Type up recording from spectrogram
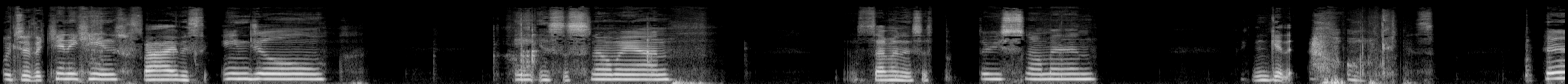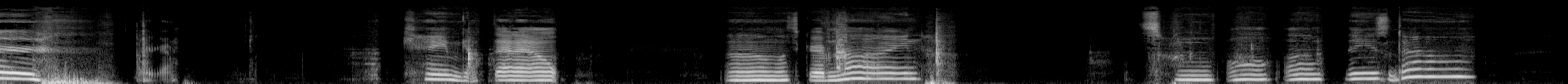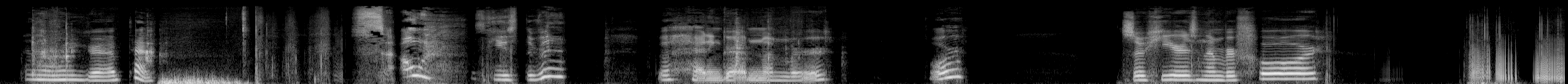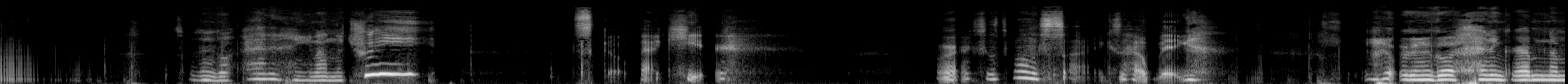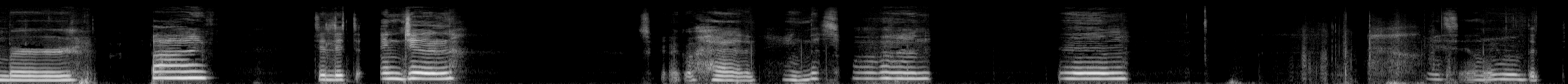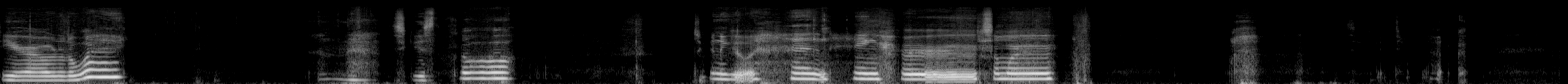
which are the candy canes. Five is the angel. Eight is the snowman. Seven is the three snowmen. If I can get it. Oh my goodness. There we go. Okay, we got that out. Um, let's grab nine. Let's move all um these down. And then we grab 10. So, let's use the rib. Go ahead and grab number 4. So here's number 4. So we're going to go ahead and hang it on the tree. Let's go back here. Or actually, let's go on the side because of how big. we're gonna go ahead and grab number five, the little angel. So we're gonna go ahead and hang this one. Um, let me see. Let me move the deer out of the way. And excuse the floor. I'm gonna go ahead and hang her somewhere.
